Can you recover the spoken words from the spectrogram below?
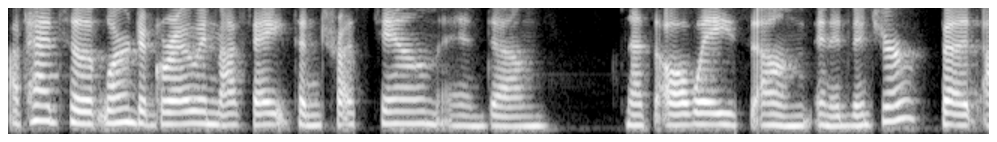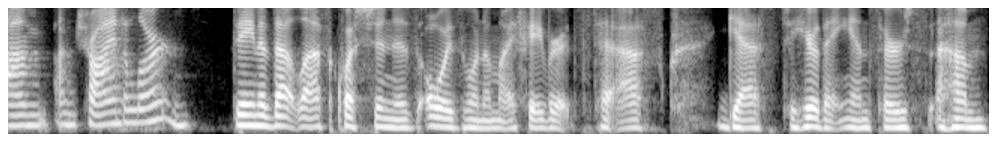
I've had to learn to grow in my faith and trust Him. And um, that's always um, an adventure, but I'm, I'm trying to learn. Dana, that last question is always one of my favorites to ask guests to hear the answers, um,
